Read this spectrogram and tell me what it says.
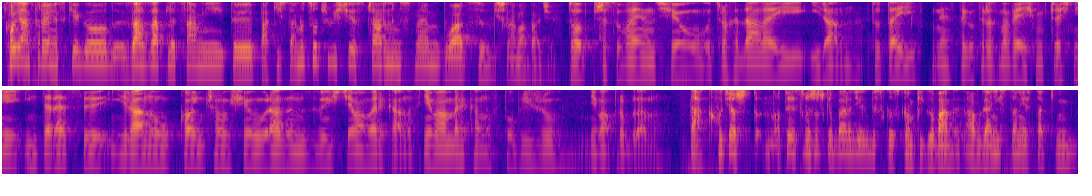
Konia trojańskiego. za, za plecami Pakistanu, co oczywiście jest czarnym snem władz w Islamabadzie. To przesuwając się trochę dalej, Iran. Tutaj e, z tego co rozmawialiśmy wcześniej, interesy Iranu kończą się razem z wyjściem Amerykanów. Nie ma Amerykanów w pobliżu, nie ma problemu. Tak, chociaż no to jest troszeczkę bardziej jakby sk- skomplikowane. Afganistan jest takim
